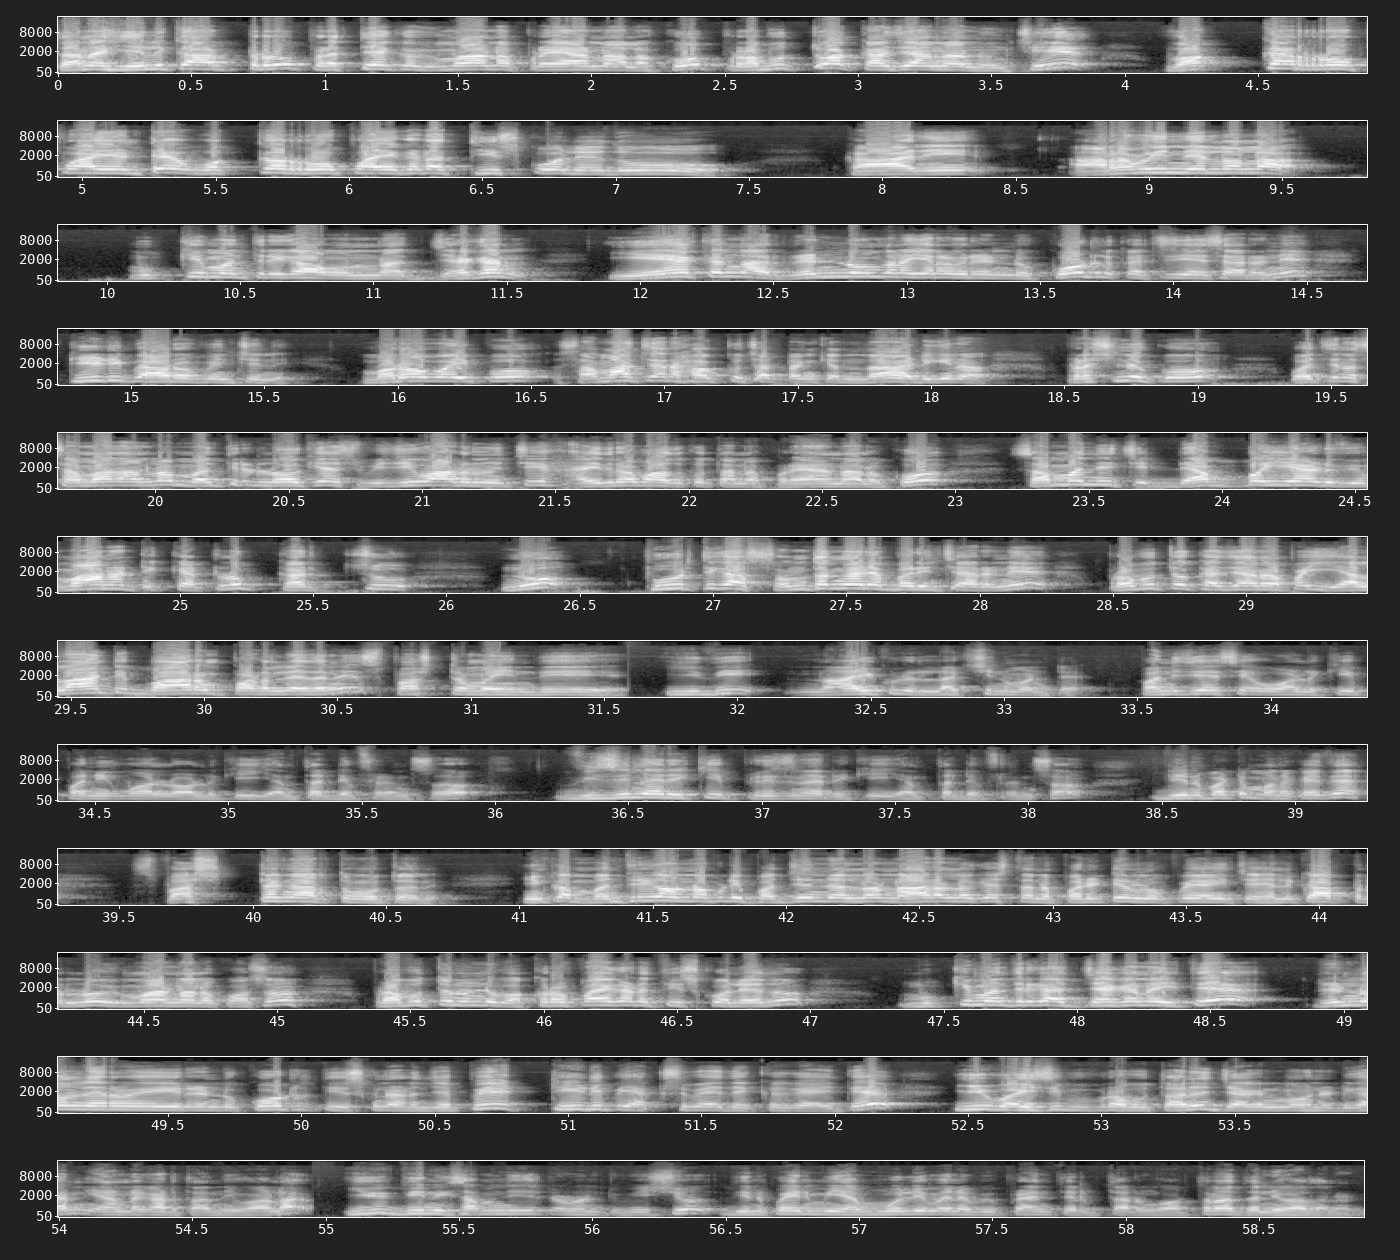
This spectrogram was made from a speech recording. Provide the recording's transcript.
తన హెలికాప్టరు ప్రత్యేక విమాన ప్రయాణాలకు ప్రభుత్వ ఖజానా నుంచి ఒక్క రూపాయి అంటే ఒక్క రూపాయి కూడా తీసుకోలేదు. కానీ అరవై నెలల ముఖ్యమంత్రిగా ఉన్న జగన్ ఏకంగా రెండు వందల ఇరవై రెండు కోట్లు ఖర్చు చేశారని టీడీపీ ఆరోపించింది. మరోవైపు సమాచార హక్కు చట్టం కింద అడిగిన ప్రశ్నకు వచ్చిన సమాధానంలో మంత్రి లోకేష్ విజయవాడ నుంచి హైదరాబాద్కు తన ప్రయాణాలకు సంబంధించి డెబ్బై ఏడు విమాన టికెట్లు ఖర్చును పూర్తిగా సొంతంగానే భరించారని ప్రభుత్వ ఖజానాపై ఎలాంటి భారం పడలేదని స్పష్టమైంది. ఇది నాయకుడి లక్షణం అంటే పనిచేసే వాళ్ళకి పనికి వాళ్ళకి ఎంత డిఫరెన్సో విజనరీకి ప్రిజనరీకి ఎంత డిఫరెన్సో దీన్ని బట్టి మనకైతే స్పష్టంగా అర్థమవుతుంది. ఇంకా మంత్రిగా ఉన్నప్పుడు ఈ పద్దెనిమిది నెలల్లో నారా లోకేష్ తన పర్యటనలు ఉపయోగించే హెలికాప్టర్లు విమానాల కోసం ప్రభుత్వం నుండి ఒక్క రూపాయి కూడా తీసుకోలేదు. ముఖ్యమంత్రిగా జగన్ అయితే రెండు వందల ఇరవై రెండు కోట్లు తీసుకున్నాడని చెప్పి టీడీపీ ఎక్స్ వేదికగా అయితే ఈ వైసీపీ ప్రభుత్వాన్ని జగన్మోహన్ రెడ్డి గారిని ఎండగడతాను ఇవాళ. ఇది దీనికి సంబంధించినటువంటి విషయం. దీనిపైన మీ అమూల్యమైన అభిప్రాయం తెలుపుతారని కోరుతున్నా. ధన్యవాదాలు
